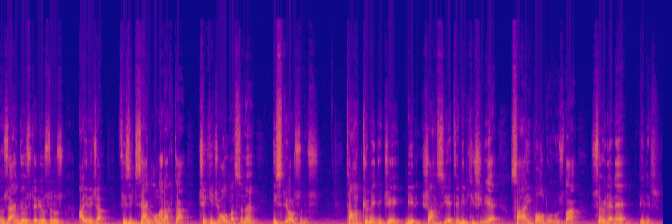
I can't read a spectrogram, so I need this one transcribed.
özen gösteriyorsunuz. Ayrıca fiziksel olarak da çekici olmasını istiyorsunuz. Tahakküm edici bir şahsiyete, bir kişiliğe sahip olduğunuzda söylenebilir.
